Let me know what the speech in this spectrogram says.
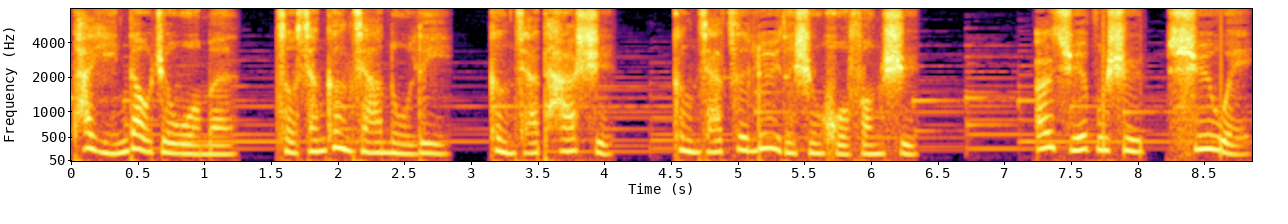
它引导着我们走向更加努力、更加踏实、更加自律的生活方式，而绝不是虚伪、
